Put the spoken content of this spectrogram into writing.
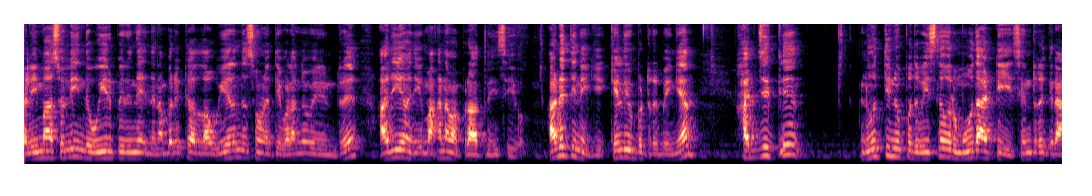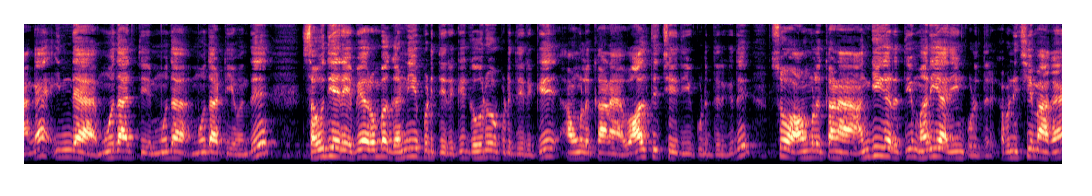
கலிமா சொல்லி இந்த உயிர் பிரிந்த இந்த நபருக்கு எல்லாம் உயர்ந்த சோனத்தை வழங்க வேண்டும் என்று அதிகம் அதிகமாக நம்ம பிரார்த்தனை செய்வோம். அடுத்து இன்னைக்கு கேள்விப்பட்டிருப்பீங்க ஹஜ்ஜுக்கு நூற்றி முப்பது வயசில் ஒரு மூதாட்டி சென்றிருக்கிறாங்க. இந்த மூதாட்டி மூதா மூதாட்டியை வந்து சவுதி அரேபியா ரொம்ப கண்ணியப்படுத்தியிருக்கு கௌரவப்படுத்தியிருக்கு. அவங்களுக்கான வாழ்த்து செய்தியை கொடுத்துருக்குது. ஸோ அவங்களுக்கான அங்கீகாரத்தையும் மரியாதையும் கொடுத்துருக்கு. அப்போ நிச்சயமாக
